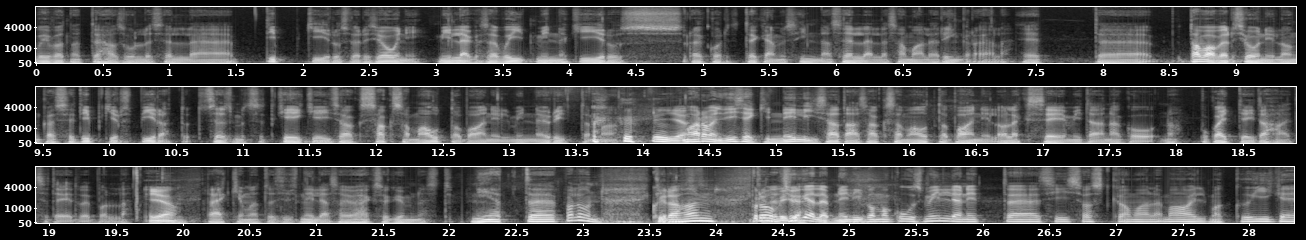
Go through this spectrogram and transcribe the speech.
võivad nad teha sulle selle tippkiirusversiooni, millega sa võid minna kiirusrekordi tegema sinna sellele samale ringrajale, et et äh, tavaversioonil on ka see tippkiirus piiratud, selles mõttes, et keegi ei saaks Saksamaa autobaanil minna üritama ma arvan, et isegi nelisada Saksamaa autobaanil oleks see, mida nagu noh, Bugatti ei taha, et sa teed võib-olla. rääkimata siis neljasaja üheksakümnest. nii et äh, palun. kui raha on, proovige. sügeleb neli koma kuus miljonit, äh, siis ostke omale maailma kõige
